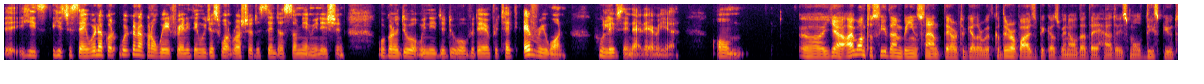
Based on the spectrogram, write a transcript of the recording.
he's he's just saying we're not going, we're not going to wait for anything. We just want Russia to send us some ammunition. We're going to do what we need to do over there and protect everyone who lives in that area. Um, Uh, yeah, I want to see them being sent there together with Kadyrovites because we know that they had a small dispute.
